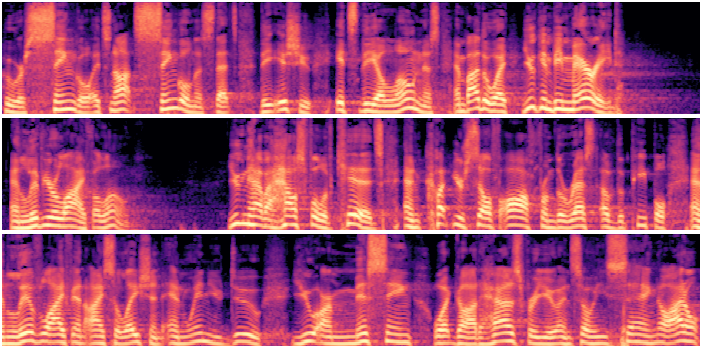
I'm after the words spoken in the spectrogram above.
who are single. It's not singleness that's the issue, it's the aloneness. And by the way, you can be married and live your life alone. You can have a house full of kids and cut yourself off from the rest of the people and live life in isolation. And when you do, you are missing what God has for you. And so he's saying, No, I don't,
